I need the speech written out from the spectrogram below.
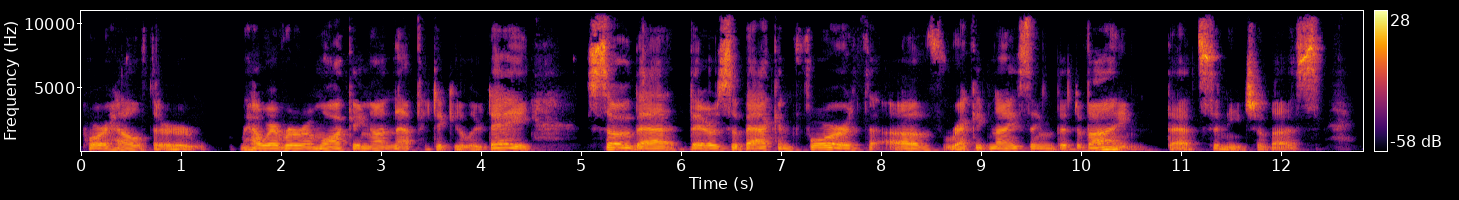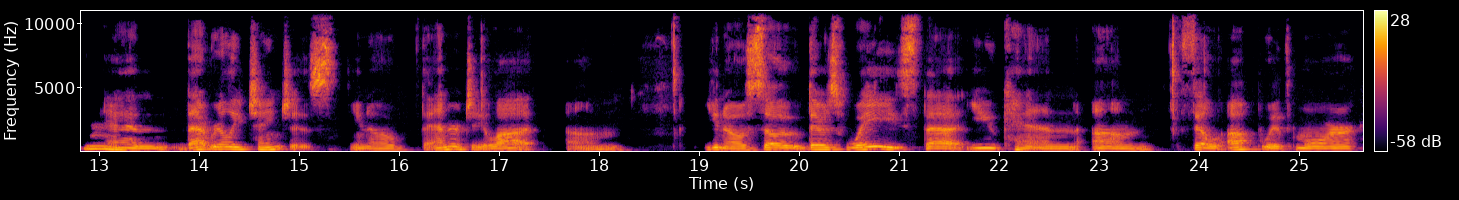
poor health or however I'm walking on that particular day, so that there's a back and forth of recognizing the divine that's in each of us. Mm. And that really changes, you know, the energy a lot. Um, you know, so there's ways that you can um, fill up with more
